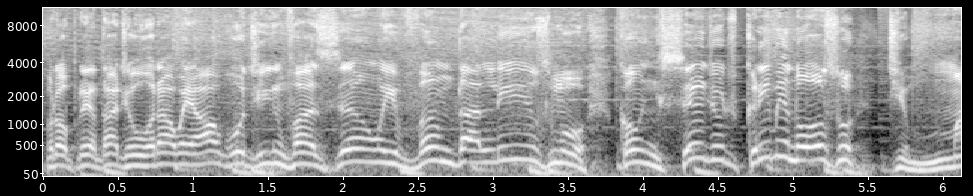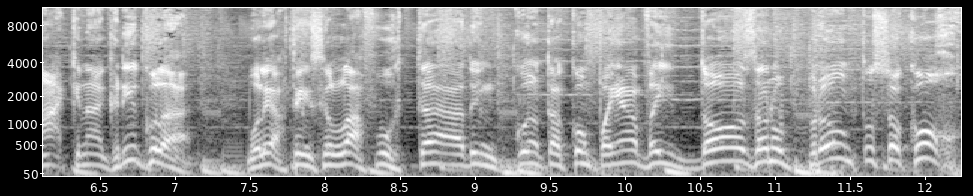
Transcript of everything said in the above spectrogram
Propriedade rural é alvo de invasão e vandalismo com incêndio criminoso de máquina agrícola. Mulher tem celular furtado enquanto acompanhava idosa no pronto socorro.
